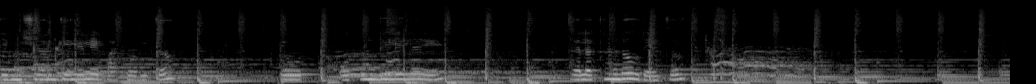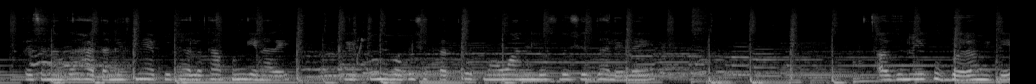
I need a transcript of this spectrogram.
जे मिश्रण केलेलं आहे पातोडीचं ते ओतून दिलेलं आहे. त्याला थंड होऊ द्यायचं. त्याच्यानंतर हातानेच मी या पिठाला थापून घेणार आहे. पीठ तुम्ही बघू शकतात खूप मऊ आणि लुसलुशीत झालेलं आहे. अजूनही खूप गरम इथे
